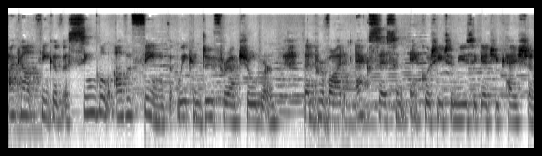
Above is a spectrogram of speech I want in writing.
I can't think of a single other thing that we can do for our children than provide access and equity to music education.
